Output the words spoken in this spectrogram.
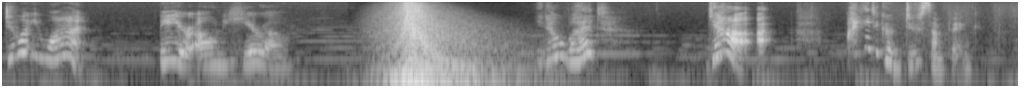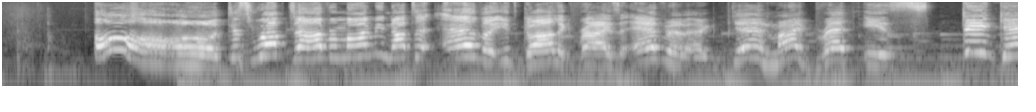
Do what you want. Be your own hero. You know what? Yeah, I, I need to go do something. Oh, Disruptor, remind me not to ever eat garlic fries ever again. My breath is stinky.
